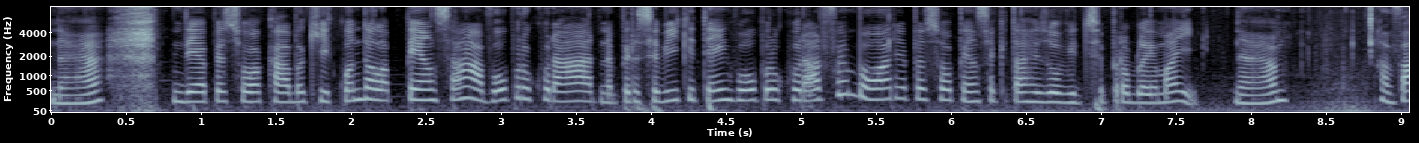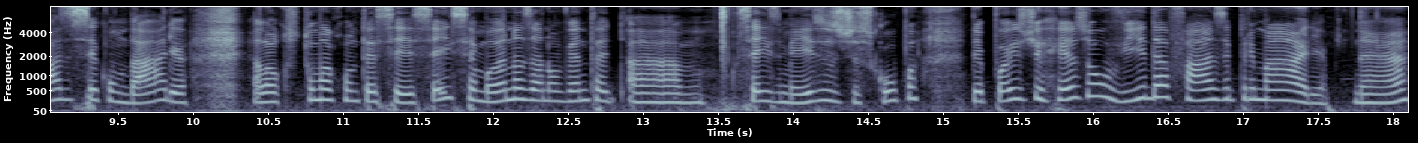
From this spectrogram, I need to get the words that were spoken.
né? E daí a pessoa acaba que quando ela pensa, ah, vou procurar, né? Percebi que tem, vou procurar, foi embora e a pessoa pensa que está resolvido esse problema aí, né? A fase secundária, ela costuma acontecer seis semanas a 90, a seis meses, desculpa, depois de resolvida a fase primária, né?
